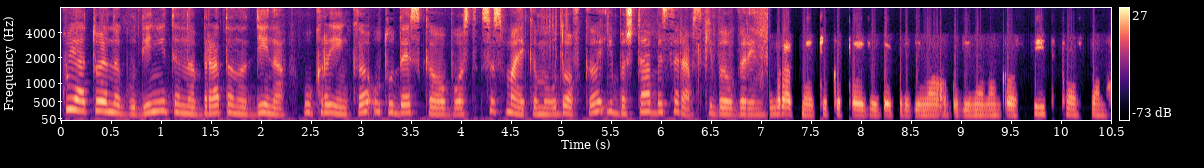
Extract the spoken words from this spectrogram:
която е на годините на брата на Дина, украинка от Одеска област, с майка молдовка и баща бесарабски българин. Брат ми е тук, той дойде преди нова година на гости и така стана.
